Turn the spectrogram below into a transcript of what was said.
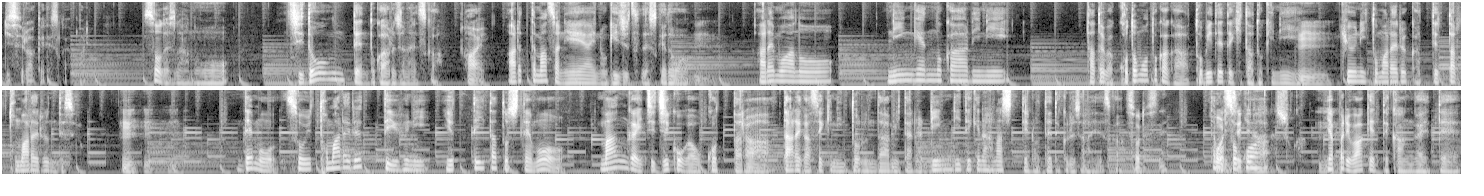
りするわけですかやっぱりそうですね。あの自動運転とかあるじゃないですか、はい、あれってまさに AI の技術ですけど、うん、あれもあの人間の代わりに例えば子供とかが飛び出てきた時に、急に止まれるかって言ったら止まれるんですよ、でもそういう止まれるっていうふうに言っていたとしても万が一事故が起こったら誰が責任取るんだみたいな倫理的な話っていうのが出てくるじゃないですか。そうですね。でもそこはやっぱり分けて考えて、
